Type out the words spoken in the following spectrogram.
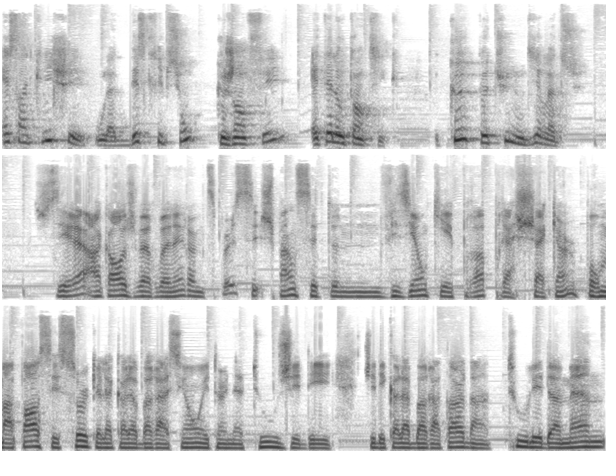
est-ce un cliché ou la description que j'en fais est-elle authentique? Que peux-tu nous dire là-dessus? Je dirais encore, je vais revenir un petit peu. Je pense que c'est une vision qui est propre à chacun. Pour ma part, c'est sûr que la collaboration est un atout. J'ai des, j'ai des collaborateurs dans tous les domaines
